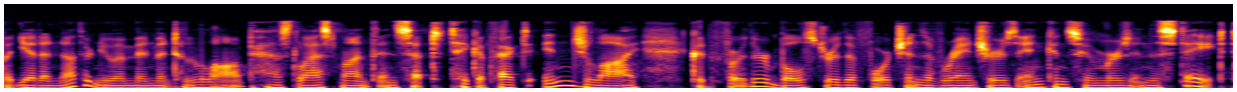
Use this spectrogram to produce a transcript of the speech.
but yet another new amendment to the law passed last month and set to take effect in July could further bolster the fortunes of ranchers and consumers in the state.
